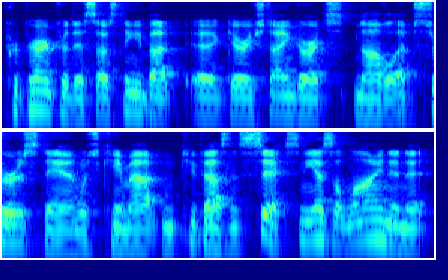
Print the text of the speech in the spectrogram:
preparing for this, I was thinking about uh, Gary Shteyngart's novel Absurdistan, which came out in 2006, and he has a line in it:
